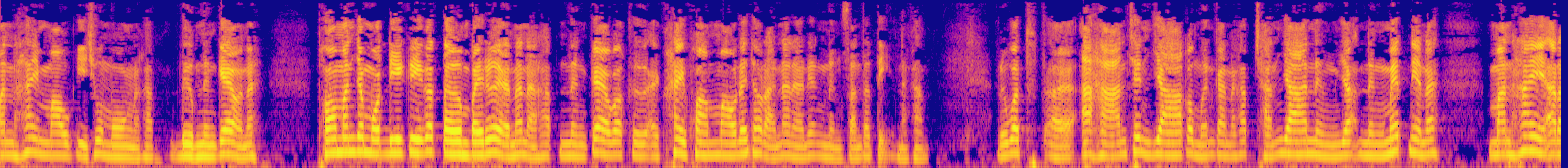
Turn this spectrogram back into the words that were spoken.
มันให้เมากี่ชั่วโมงนะครับ ดื่มหนึ่งแก้วนะพอมันจะหมดดีกรีก็เติมไปเรื่อยอันนั้นนะครับหนึ่งแก้วก็คือให้ความเมาได้เท่าไหร่นั่นนะเรื่องหนึ่งสันตตินะครับ หรือว่าอาหารเช่นยาก็เหมือนกันนะครับ ฉันยาหนึ่งยาหนึ่งเม็ดเนี่ยนะมันให้อะไร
